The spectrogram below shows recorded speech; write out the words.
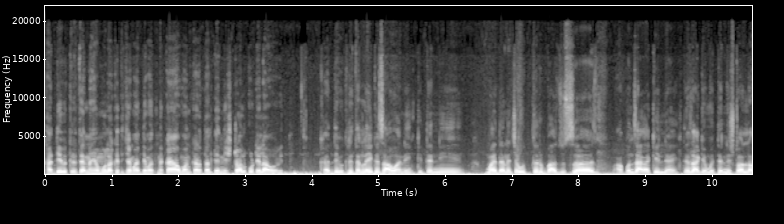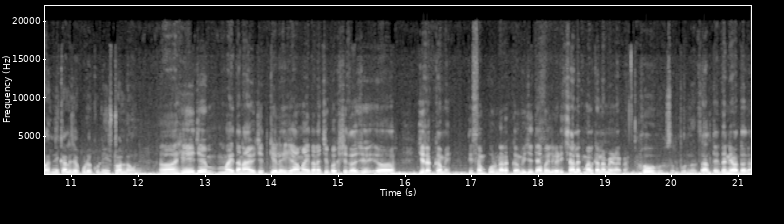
खाद्य विक्रेत्यांना ह्या मुलाखतीच्या माध्यमातून काय आव्हान करताल? त्यांनी स्टॉल कुठे लावावेत? खाद्य विक्रेत्यांना एकच आव्हान आहे की त्यांनी मैदानाच्या उत्तर बाजूस अ, आपण जागा केली आहे. त्या जागेमध्ये त्यांनी स्टॉल लावा निकालाच्या पुढे कुणी स्टॉल लावू नये. अ, हे जे मैदान आयोजित केलं ह्या मैदानाची बक्षिसाची अ, जी रक्कम आहे ती संपूर्ण रक्कम विजेत्या बैलगाडी चालक मालकांना मिळणार का? हो हो संपूर्ण चालतंय. धन्यवाद दादा.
